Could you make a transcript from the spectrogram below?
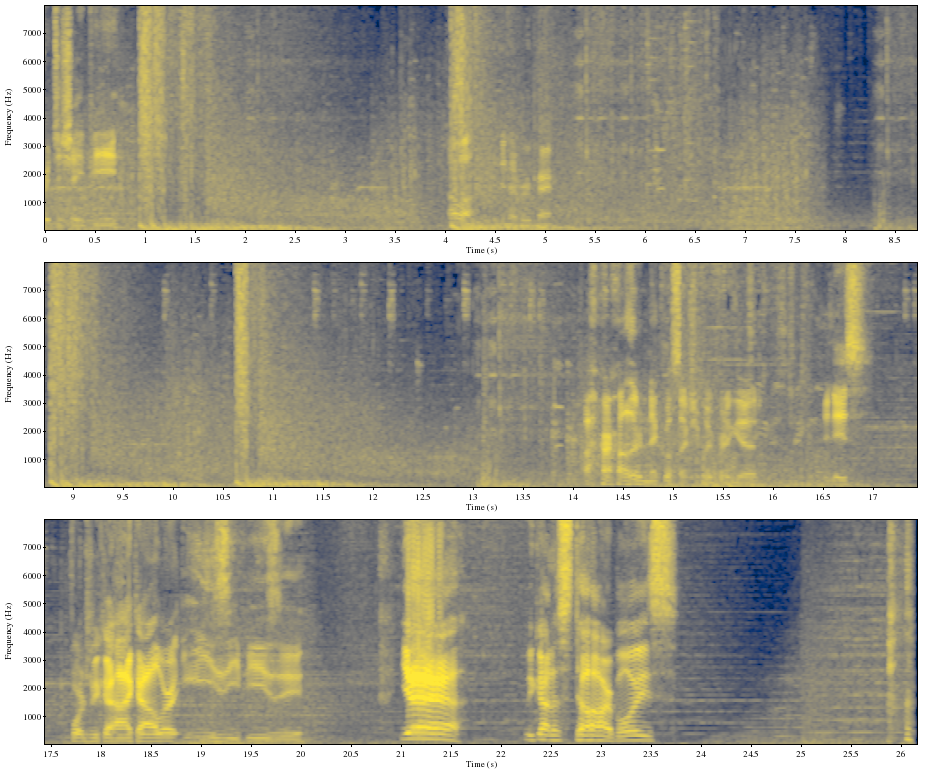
British AP. Oh well, didn't have repair. Our other Nicholas actually played pretty good. GG's. Fort Topeka high caliber, easy peasy. Yeah! We got a star, boys.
